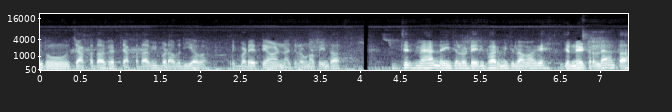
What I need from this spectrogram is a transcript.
ਜਦੋਂ ਚੱਕਦਾ ਫਿਰ ਚੱਕਦਾ ਵੀ ਬੜਾ ਵਧੀਆ ਵਾ ਤੇ ਬੜੇ ਧਿਆਨ ਨਾਲ ਚਲਾਉਣਾ ਪੈਂਦਾ। ਜੇ ਮੈਂ ਨਹੀਂ ਚਲੋ ਡੇਰੀ ਫਾਰਮ ਹੀ ਚਲਾਵਾਂਗੇ ਜਨਰੇਟਰ ਲੈਣ ਤਾਂ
